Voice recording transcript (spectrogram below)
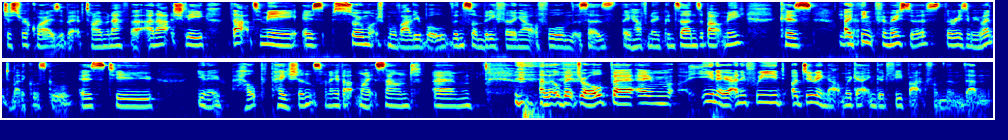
just requires a bit of time and effort. And actually, that to me is so much more valuable than somebody filling out a form that says they have no concerns about me. Because I think for most of us, the reason we went to medical school is to you know help patients i know that might sound um, a little bit droll but um, you know and if we are doing that and we're getting good feedback from them then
